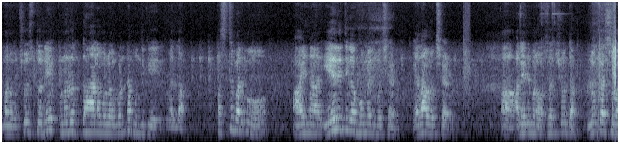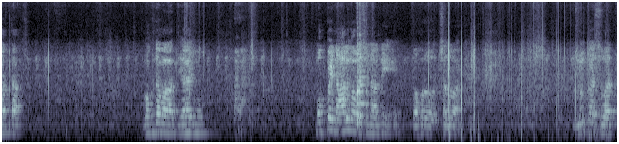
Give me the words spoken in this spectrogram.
మనము చూస్తూనే పునరుద్ధానములో గుండా ముందుకి వెళ్దాం. ఫస్ట్ మనము ఆయన ఏ రీతిగా భూమి మీదకి వచ్చాడు ఎలా వచ్చాడు అనేది మనం ఒకసారి చూద్దాం. లూకస్ వార్త ఒకటవ అధ్యాయము ముప్పై నాలుగవ వచనాన్ని ఒకరు చదవాలి. లూకస్ వార్త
